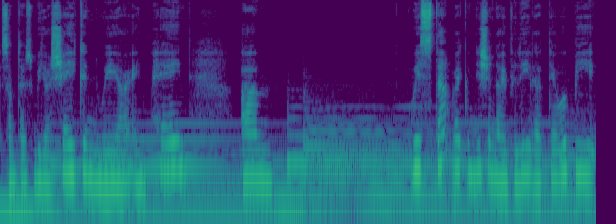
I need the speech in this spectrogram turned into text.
sometimes we are shaken we are in pain um, with that recognition i believe that there would be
